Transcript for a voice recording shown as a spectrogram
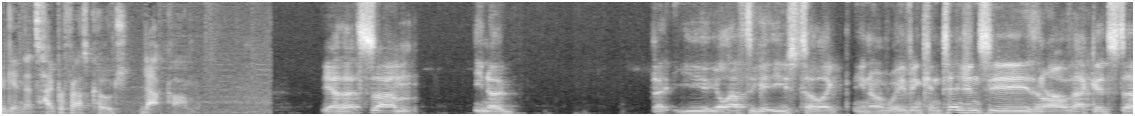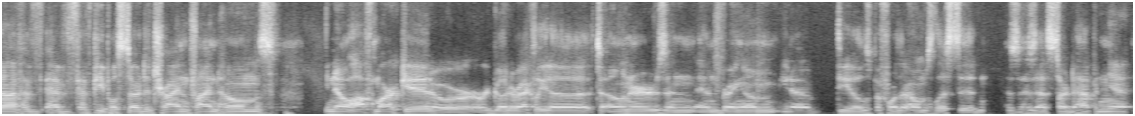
Again, that's hyperfastcoach.com. Yeah, that's um, you know, you, you'll have to get used to like you know waiving contingencies and all of that good stuff. Have have have people started to try and find homes you know, off market or, or go directly to, to owners and, and bring them, you know, deals before their home's listed? Has, has that started to happen yet?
